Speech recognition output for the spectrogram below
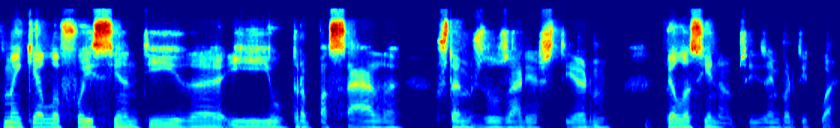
Como é que ela foi sentida e ultrapassada? Gostamos de usar este termo, pela sinopsis em particular.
